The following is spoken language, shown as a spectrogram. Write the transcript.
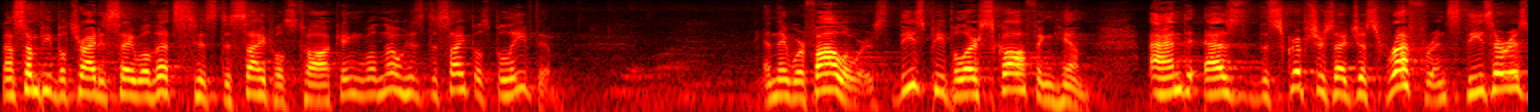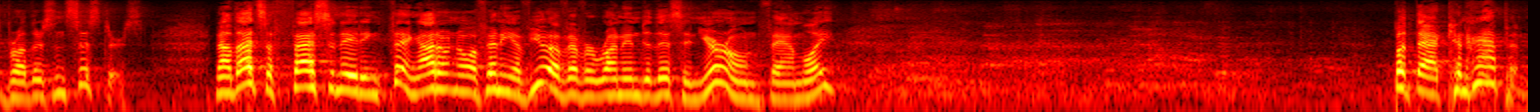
Now, some people try to say, well, that's his disciples talking. Well, no, his disciples believed him. And they were followers. These people are scoffing him. And as the scriptures I just referenced, these are his brothers and sisters. Now, that's a fascinating thing. I don't know if any of you have ever run into this in your own family. But that can happen.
